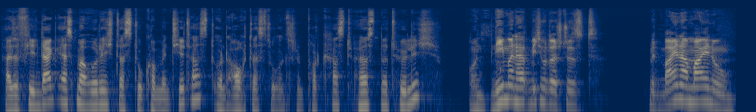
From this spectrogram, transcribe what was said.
Also vielen Dank erstmal, Ulrich, dass du kommentiert hast und auch, dass du unseren Podcast hörst natürlich. Und niemand hat mich unterstützt mit meiner Meinung,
